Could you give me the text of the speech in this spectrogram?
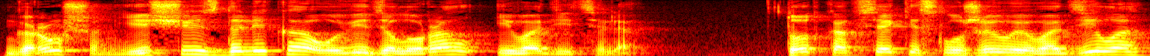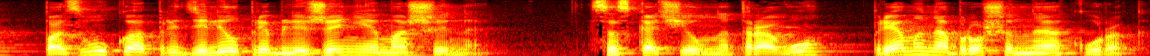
Грушин еще издалека увидел Урал и водителя. Тот, как всякий служивый водила, по звуку определил приближение машины, соскочил на траву, прямо на брошенный окурок.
